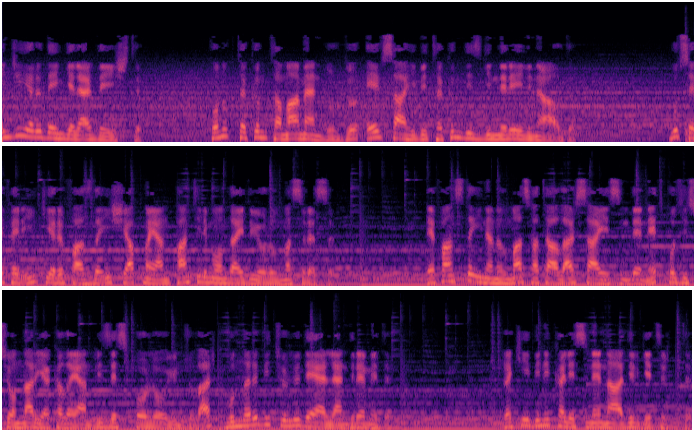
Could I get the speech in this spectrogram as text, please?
İkinci yarı dengeler değişti. Konuk takım tamamen durdu, ev sahibi takım dizginleri eline aldı. Bu sefer ilk yarı fazla iş yapmayan Pantilimondaydı yorulma sırası. Defansta inanılmaz hatalar sayesinde net pozisyonlar yakalayan Rize sporlu oyuncular, bunları bir türlü değerlendiremedi. Rakibini kalesine nadir getirtti.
